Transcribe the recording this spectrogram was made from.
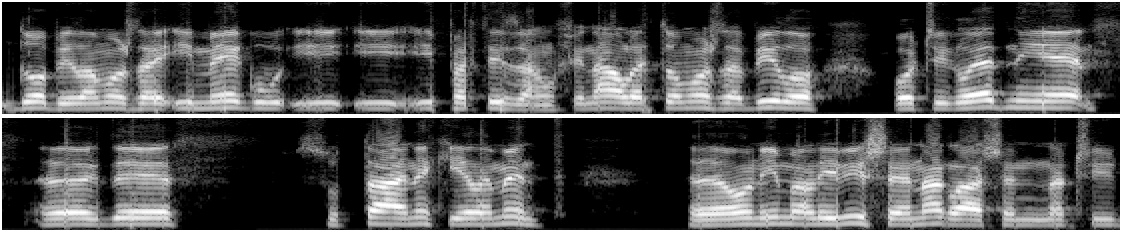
dobila možda i Megu i, i, i Partizan. U finalu je to možda bilo očiglednije e, gde su taj neki element e, oni imali više naglašen, znači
